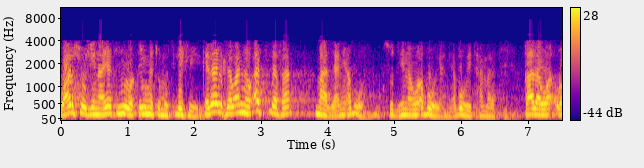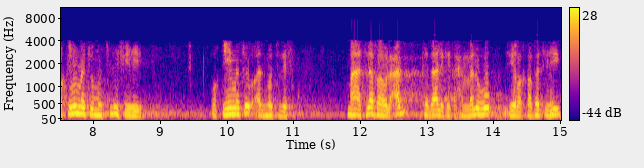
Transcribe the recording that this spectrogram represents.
وعرش جنايته وقيمة متلفه كذلك لو أنه أتلف مال يعني أبوه المقصود هنا هو أبوه يعني أبوه يتحمله قال وقيمة متلفه وقيمة المتلف. ما أتلفه العبد كذلك يتحمله في رقبته.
